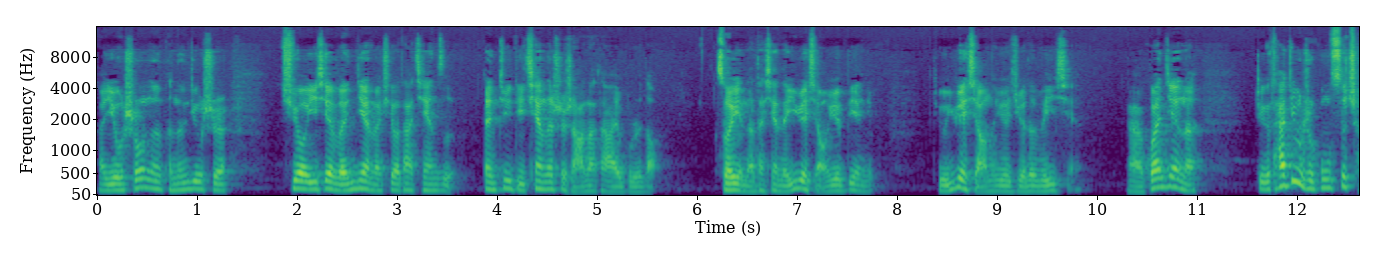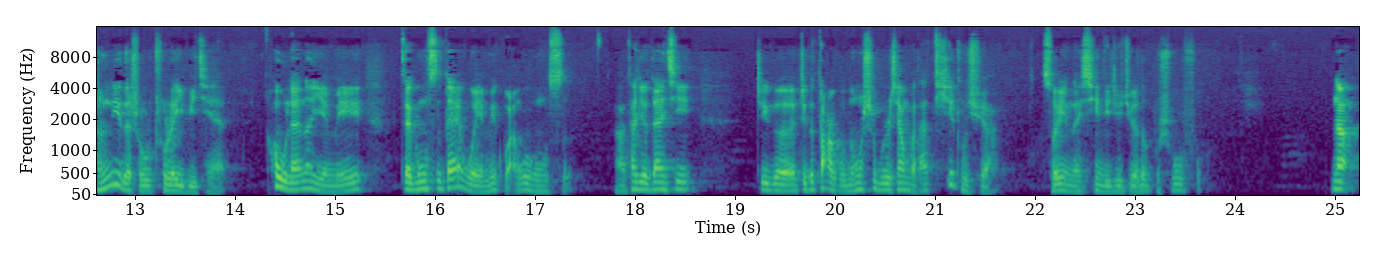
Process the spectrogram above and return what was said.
啊，有时候呢，可能就是需要一些文件了，需要他签字，但具体签的是啥呢，他还不知道，所以呢，他现在越想越别扭，就越想呢越觉得危险，啊，关键呢，这个他就是公司成立的时候出了一笔钱，后来呢也没在公司待过，也没管过公司，啊，他就担心这个这个大股东是不是想把他踢出去啊，所以呢，心里就觉得不舒服，那。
